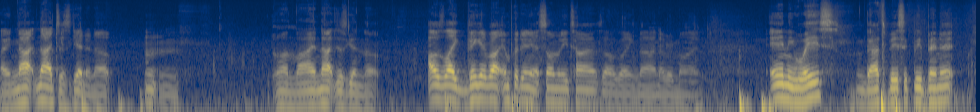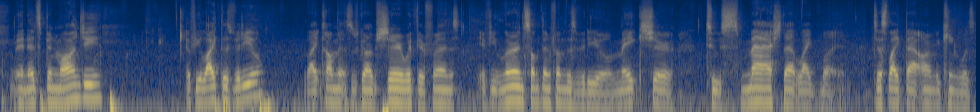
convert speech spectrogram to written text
Like, not, not just getting up. Mm-mm. Online, not just getting up. I was, like, thinking about inputting it so many times. I was like, nah, never mind. Anyways, that's basically been it. And it's been Manji. If you like this video, like, comment, subscribe, share with your friends. If you learned something from this video, make sure to smash that like button. Just like that Armor King was,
